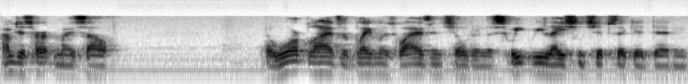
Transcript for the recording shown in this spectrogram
I'm just hurting myself. The warped lives of blameless wives and children, the sweet relationships that get deadened.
